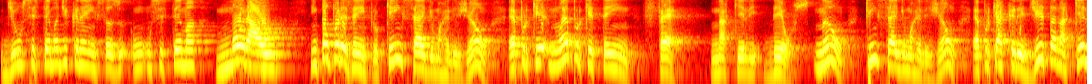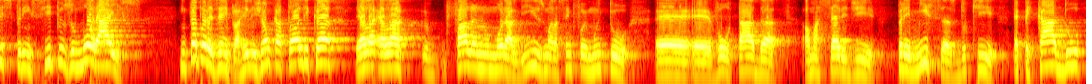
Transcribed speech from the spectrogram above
de um sistema de crenças, um, um sistema moral. Então, por exemplo, quem segue uma religião é porque não é porque tem fé, naquele Deus. Não, quem segue uma religião é porque acredita naqueles princípios morais. Então, por exemplo, a religião católica ela, ela fala no moralismo, ela sempre foi muito é, é, voltada a uma série de premissas do que é pecado,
